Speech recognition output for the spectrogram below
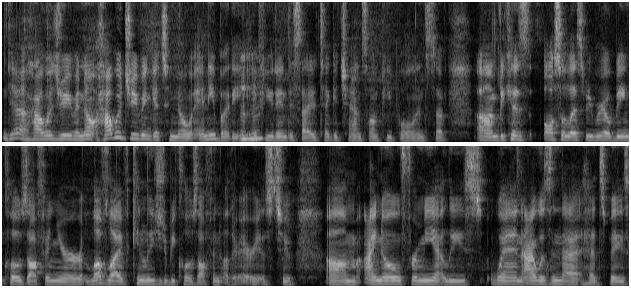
Yeah, how would you even know? How would you even get to know anybody mm-hmm. if you didn't decide to take a chance on people and stuff? Um, because also let's be real, being closed off in your love life can lead you to be closed off in other areas too. Um, I know for me at least, when I was in that headspace,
